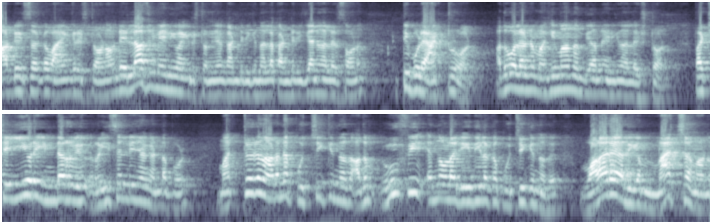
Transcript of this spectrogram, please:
ആർട്ടിസ്റ്റ് ഒക്കെ ഭയങ്കര ഇഷ്ടമാണ്. അവന്റെ എല്ലാ സിനിമയും എനിക്ക് ഭയങ്കര ഇഷ്ടമാണ്. ഞാൻ കണ്ടിരിക്കുന്ന നല്ല കണ്ടിരിക്കാനും നല്ല രസമാണ് അടിപൊളി ആക്ടറുമാണ് അതുപോലെ തന്നെ മഹിമ നമ്പ്യാറിനെ എനിക്ക് നല്ല ഇഷ്ടമാണ്. പക്ഷേ ഈ ഒരു ഇന്റർവ്യൂ റീസെന്റ് ഞാൻ കണ്ടപ്പോൾ മറ്റൊരു നടനെ പുച്ഛിക്കുന്നത് അതും ഊഫി എന്നുള്ള രീതിയിലൊക്കെ പുച്ഛിക്കുന്നത് വളരെയധികം മാച്ചമാണ്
